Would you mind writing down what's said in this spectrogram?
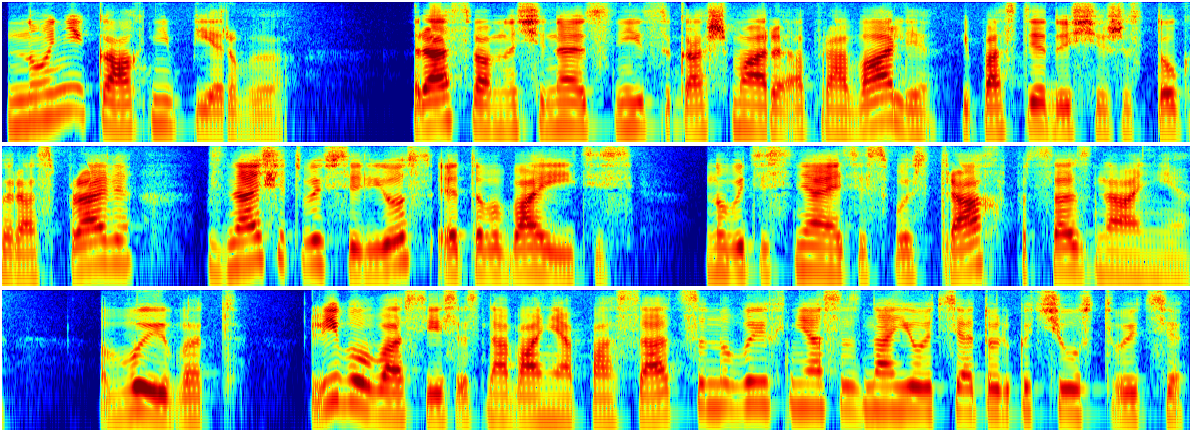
но никак не первую. Раз вам начинают сниться кошмары о провале и последующей жестокой расправе, значит, вы всерьез этого боитесь, но вытесняете свой страх в подсознание. Вывод: либо у вас есть основания опасаться, но вы их не осознаете, а только чувствуете,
